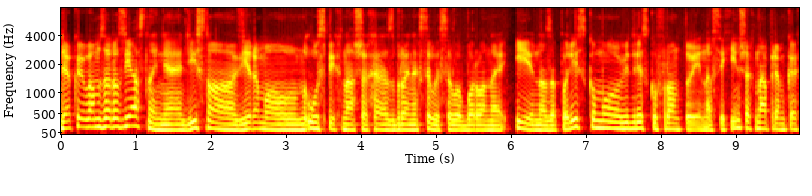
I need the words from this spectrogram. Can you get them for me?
Дякую вам за роз'яснення. Дійсно віримо в успіх наших е, збройних сил і сил оборони і на запорізькому відрізку фронту, і на всіх інших напрямках.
